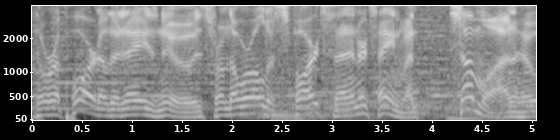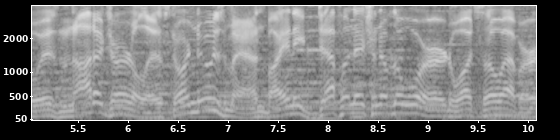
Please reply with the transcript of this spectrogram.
with with a report of the day's news from the world of sports and entertainment. Someone who is not a journalist or newsman by any definition of the word whatsoever.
